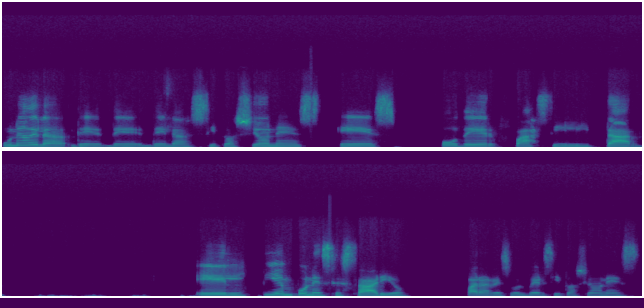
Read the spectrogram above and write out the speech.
una de, de las situaciones es poder facilitar el tiempo necesario para resolver situaciones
